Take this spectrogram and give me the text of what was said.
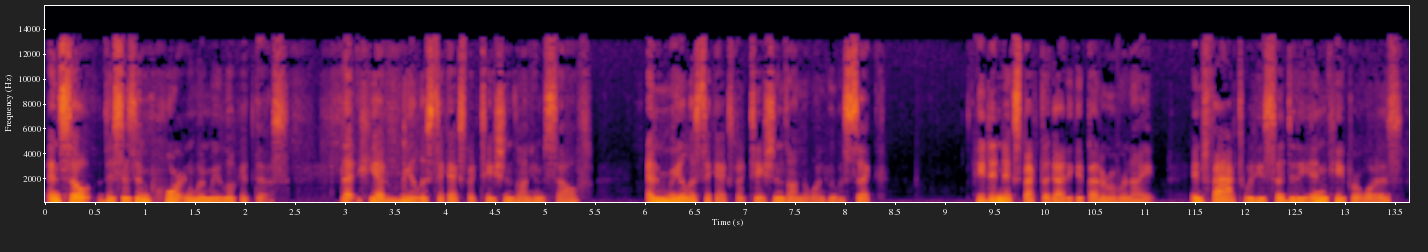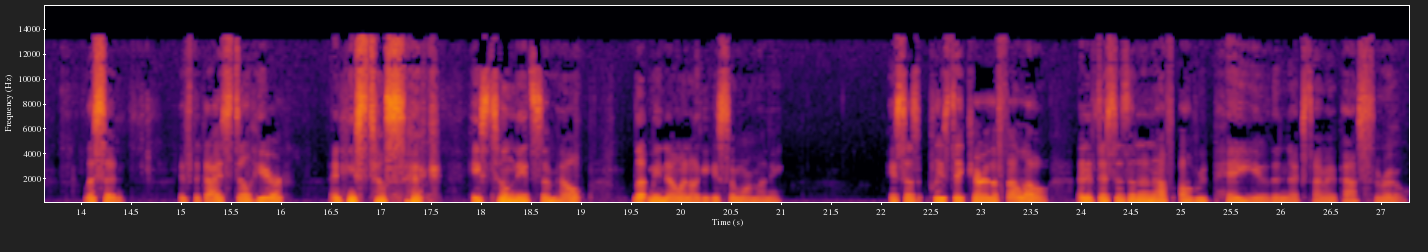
And so this is important when we look at this that he had realistic expectations on himself and realistic expectations on the one who was sick. He didn't expect the guy to get better overnight. In fact, what he said to the innkeeper was, Listen, if the guy's still here and he's still sick, he still needs some help, let me know and I'll get you some more money. He says, Please take care of the fellow. And if this isn't enough, I'll repay you the next time I pass through.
